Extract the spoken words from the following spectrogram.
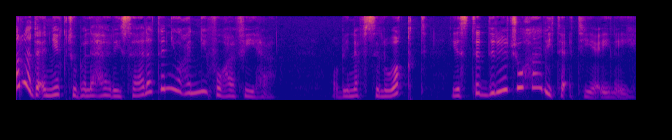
أراد أن يكتب لها رسالة يعنفها فيها وبنفس الوقت يستدرجها لتأتي إليه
